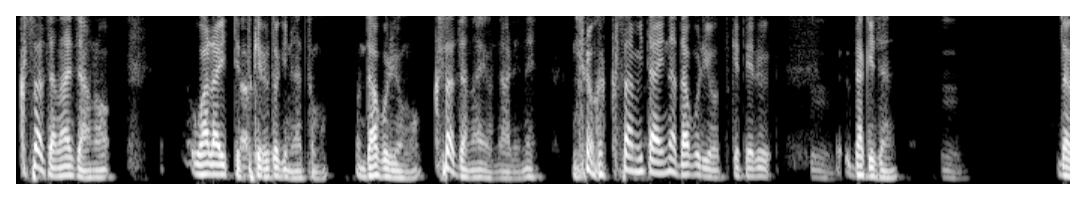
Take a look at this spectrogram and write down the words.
草じゃないじゃん。あの、笑いってつけるときのやつも。W も。草じゃないよね、あれね。でも草みたいな W をつけてるだけじゃん。うん。だ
